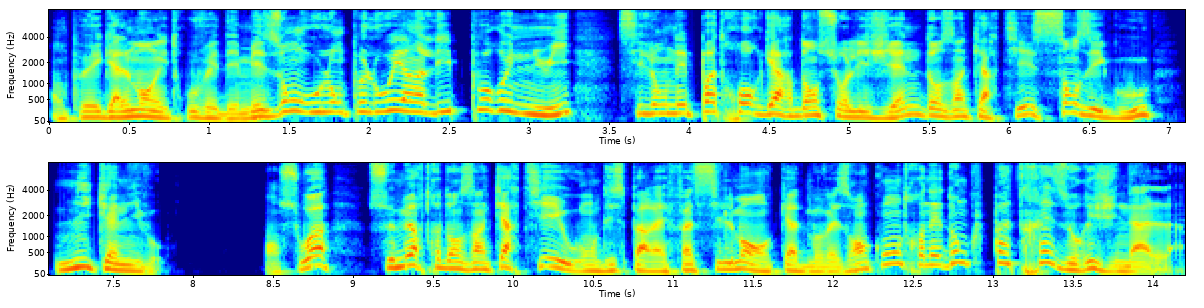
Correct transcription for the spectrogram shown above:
on peut également y trouver des maisons où l'on peut louer un lit pour une nuit si l'on n'est pas trop regardant sur l'hygiène dans un quartier sans égout ni caniveau. En soi, ce meurtre dans un quartier où on disparaît facilement en cas de mauvaise rencontre n'est donc pas très original.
